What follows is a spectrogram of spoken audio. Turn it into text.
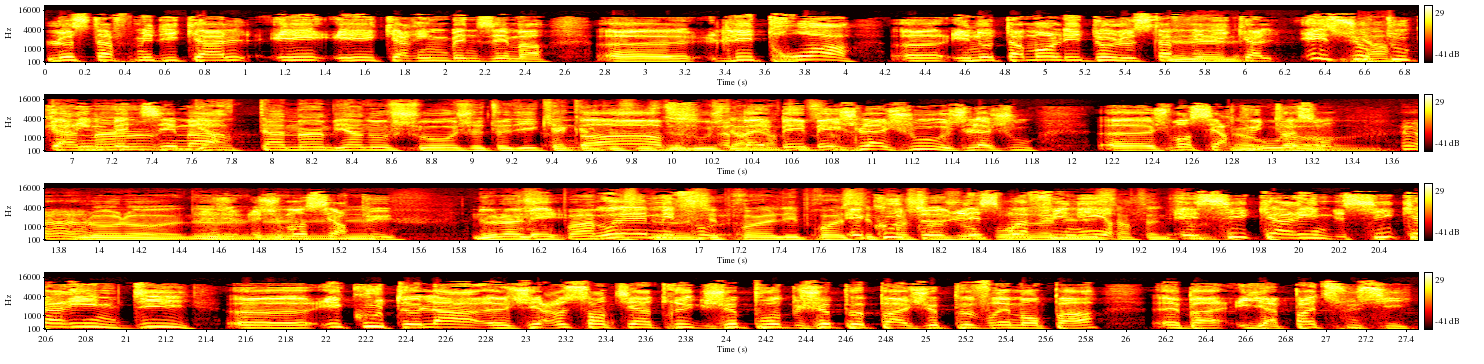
le staff médical et, et Karim Benzema. Les trois, et notamment les deux, le staff Lionel, médical et surtout Karim main- Garde ta main bien au chaud. Je te dis qu'il y a quelque Ah, chose de louche bah, derrière. bah, bah, ça. je la joue, je la joue. Euh, je m'en sers Ah, plus de toute oula. façon. Je, je m'en sers plus. Ne la joue Mais- pas ouais, parce que mais faut- les pro- Écoute, laisse-moi finir. Et si Karim, si Karim dit, euh, écoute, là, euh, j'ai ressenti un truc, je peux, je peux pas, je peux vraiment pas. Eh ben, il n'y a pas de souci.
